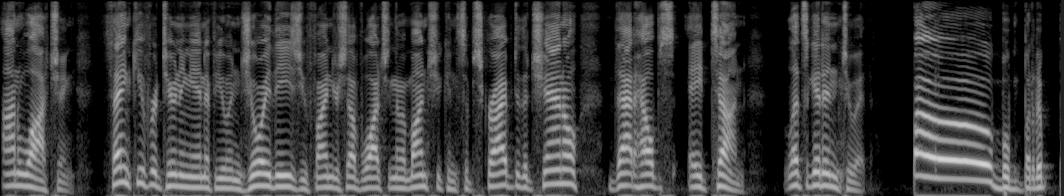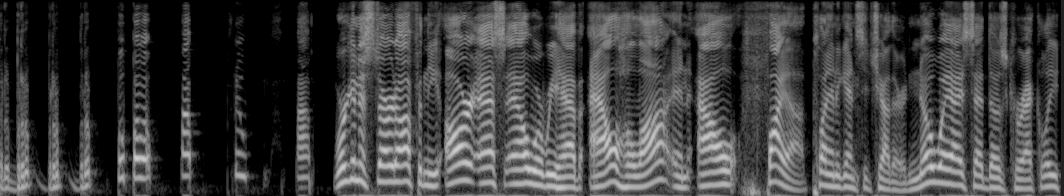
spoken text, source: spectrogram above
on watching. Thank you for tuning in. If you enjoy these, you find yourself watching them a bunch, you can subscribe to the channel. That helps a ton. Let's get into it. We're going to start off in the RSL where we have Al Hilal and Al Fayha playing against each other. No way I said those correctly.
